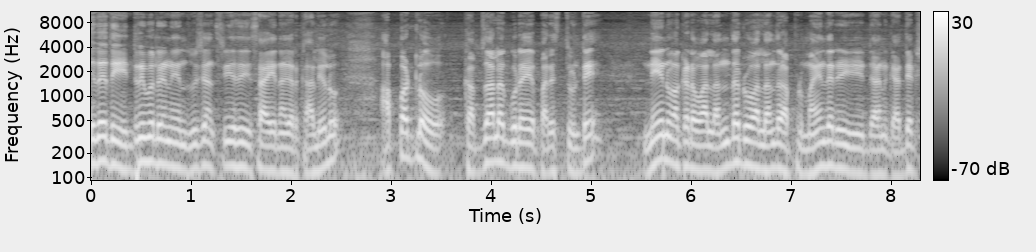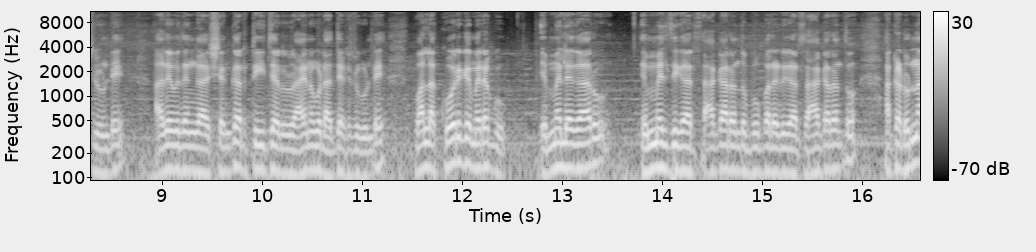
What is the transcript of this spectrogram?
ఏదైతే ఇంటర్వ్యూలో నేను చూశాను శ్రీ సాయి నగర్ ఖాళీలో అప్పట్లో కబ్జాలకు గురయ్యే పరిస్థితి ఉంటే నేను అక్కడ వాళ్ళందరూ వాళ్ళందరూ అప్పుడు మహేందర్ దానికి అధ్యక్షుడు ఉండే అదేవిధంగా శంకర్ టీచర్ ఆయన కూడా అధ్యక్షుడు ఉండే వాళ్ళ కోరిక మేరకు ఎమ్మెల్యే గారు ఎమ్మెల్సీ గారి సహకారంతో భూపాలరెడ్డి గారి సహకారంతో అక్కడ ఉన్న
